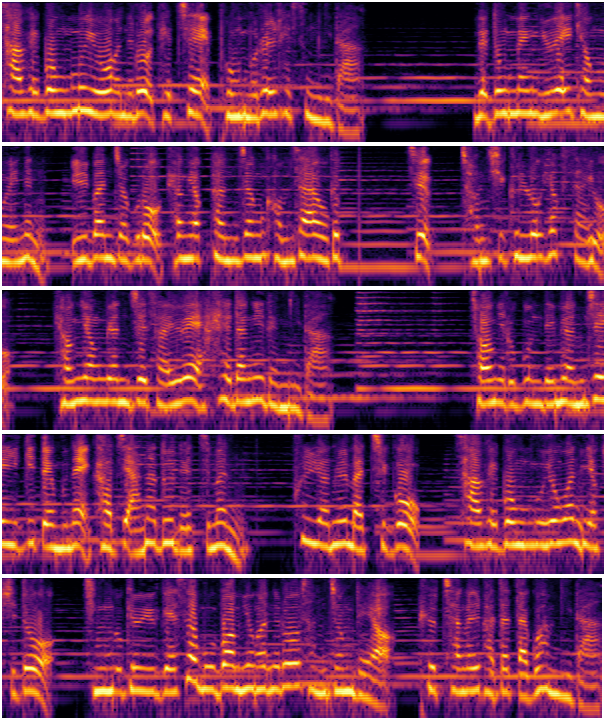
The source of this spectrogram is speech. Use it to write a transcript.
사회복무요원으로 대체 복무를 했습니다. 뇌동맥류의 경우에는 일반적으로 병역 판정 검사 5급, 즉 전시 근로력 사유, 병역 면제 사유에 해당이 됩니다. 정의로 군대 면제이기 때문에 가지 않아도 됐지만 훈련을 마치고 사회복무요원 역시도 직무교육에서 모범요원으로 선정되어 표창을 받았다고 합니다.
